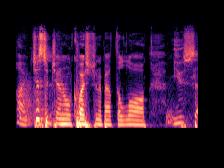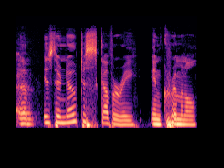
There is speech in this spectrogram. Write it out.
Hi, just a general question about the law. You, um, is there no discovery in criminal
